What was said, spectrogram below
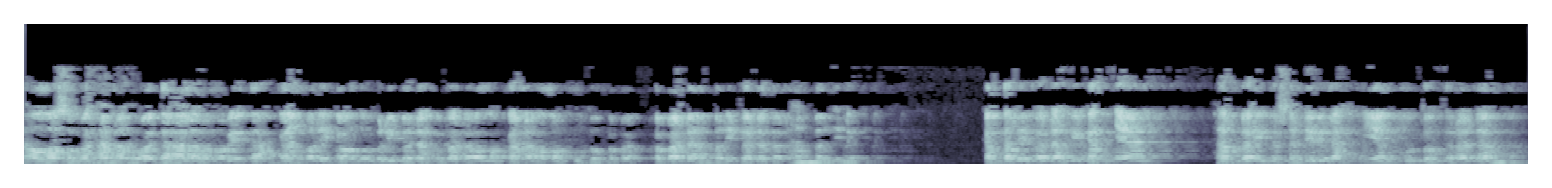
Allah Subhanahu wa taala memerintahkan mereka untuk beribadah kepada Allah karena Allah butuh kepada peribadatan hamba tidak. Kan tapi pada hakikatnya hamba itu sendirilah yang butuh terhadap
